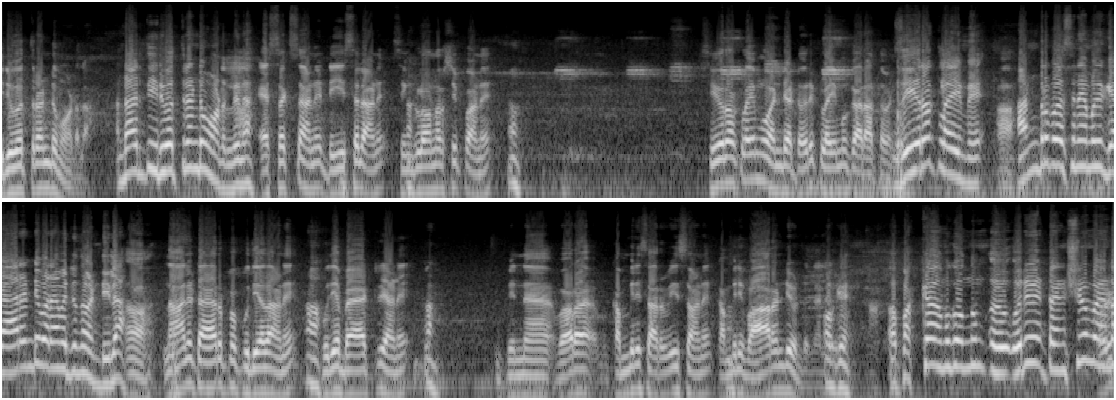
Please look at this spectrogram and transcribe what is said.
ഇരുപത്തിരണ്ട് മോഡലാണ് രണ്ടായിരത്തി ഇരുപത്തിരണ്ട് മോഡൽ അല്ലേ എസ് എക്സ് ആണ് ഡീസൽ ആണ് സിംഗിൾ ഓണർഷിപ്പ് ആണ്. സീറോ ക്ലെയിം വണ്ടി കേട്ടോ ഒരു ക്ലെയിമും കയറാത്ത വണ്ടി. സീറോ ക്ലൈം ആ. ഹൺഡ്രഡ് പെർസെന്റ് നമുക്ക് ഗ്യാരണ്ടി പറയാൻ പറ്റുന്ന വണ്ടിയില്ല ആ നാല് ടയർ ഇപ്പൊ പുതിയതാണ്. പുതിയ ബാറ്ററി ആണ്. പിന്നെ വേറെ കമ്പനി സർവീസ് ആണ്. കമ്പനി വാറണ്ടി ഉണ്ട്. ഓക്കെ പക്ക നമുക്കൊന്നും ഒരു ടെൻഷനും വേണ്ട.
